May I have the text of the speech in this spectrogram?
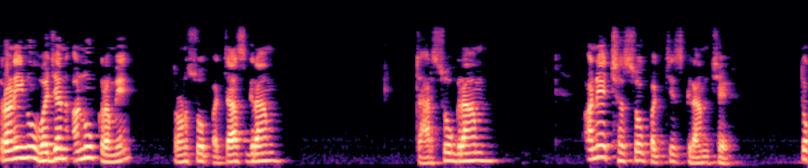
ત્રણેયનું વજન અનુક્રમે ત્રણસો પચાસ ગ્રામ. ચારસો ગ્રામ અને છસો પચીસ ગ્રામ છે. તો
